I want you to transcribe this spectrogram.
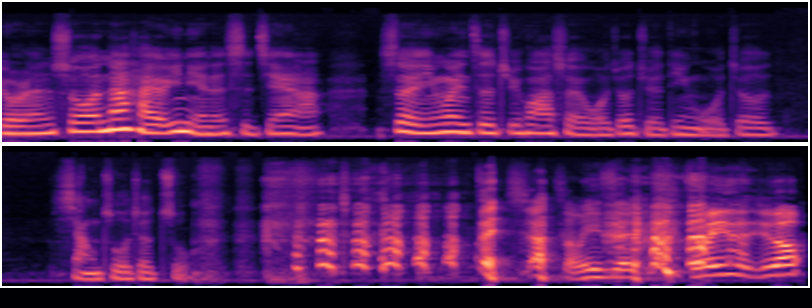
有人说那还有一年的时间啊，所以因为这句话，所以我就决定我就想做就做，等一下什么意思？什么意思？就是说。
